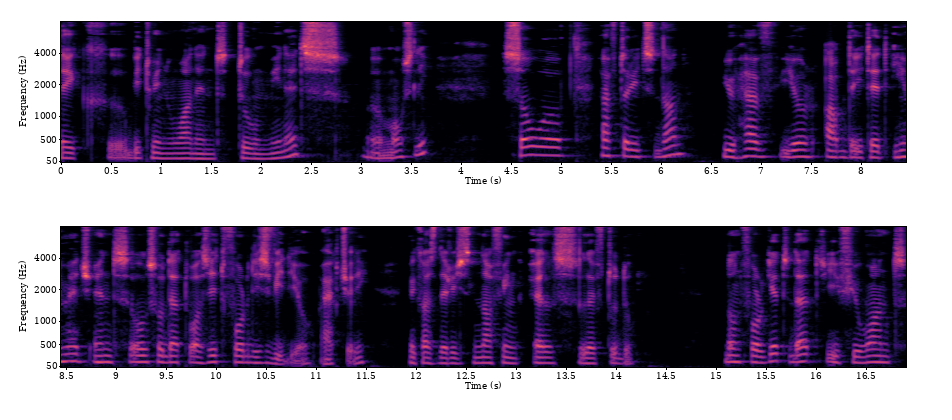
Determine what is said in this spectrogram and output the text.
take uh, between one and two minutes uh, mostly. So uh, after it's done, you have your updated image and also that was it for this video actually, because there is nothing else left to do. Don't forget that if you want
